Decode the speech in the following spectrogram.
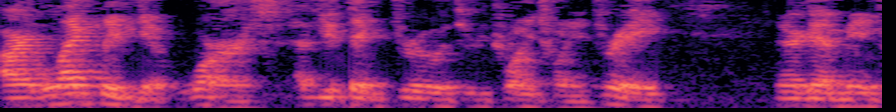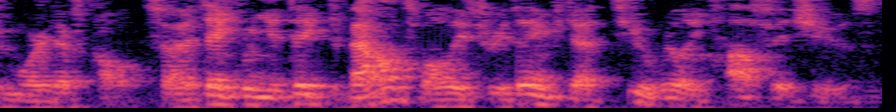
are likely to get worse as you think through through 2023 They're going to make it more difficult. So I think when you take the balance of all these three things, you got two really tough issues.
